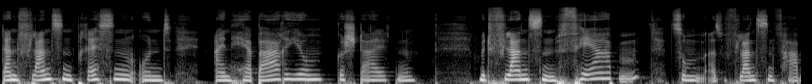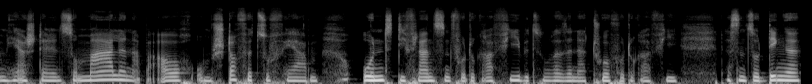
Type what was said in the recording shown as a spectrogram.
Dann Pflanzen pressen und ein Herbarium gestalten mit Pflanzen färben, zum, also Pflanzenfarben herstellen, zum Malen, aber auch um Stoffe zu färben und die Pflanzenfotografie bzw. Naturfotografie. Das sind so Dinge,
